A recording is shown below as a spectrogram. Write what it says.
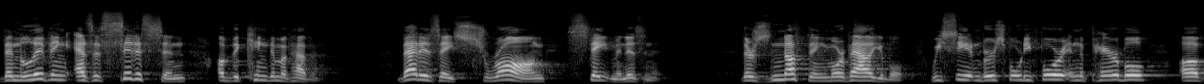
than living as a citizen of the kingdom of heaven. That is a strong statement, isn't it? There's nothing more valuable. We see it in verse 44 in the parable of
